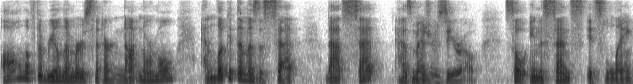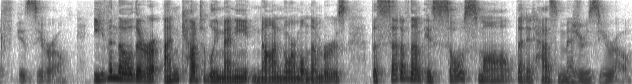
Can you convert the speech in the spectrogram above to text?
all of the real numbers that are not normal and look at them as a set, that set has measure zero. So in a sense, its length is zero. Even though there are uncountably many non-normal numbers, the set of them is so small that it has measure zero.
